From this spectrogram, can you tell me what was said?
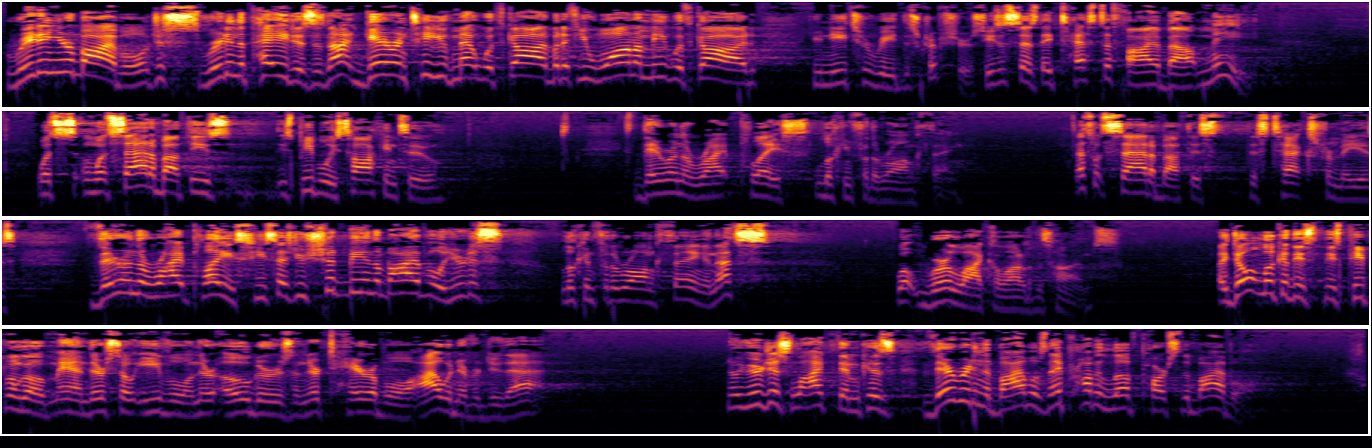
Reading your Bible, just reading the pages, does not guarantee you've met with God, but if you want to meet with God, you need to read the Scriptures. Jesus says they testify about me. What's, what's sad about these, these people he's talking to they were in the right place looking for the wrong thing. That's what's sad about this, this text for me is they're in the right place. He says you should be in the Bible. You're just looking for the wrong thing. And that's what we're like a lot of the times. Like, don't look at these, these people and go, man, they're so evil and they're ogres and they're terrible. I would never do that. No, you're just like them because they're reading the Bibles and they probably love parts of the Bible.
